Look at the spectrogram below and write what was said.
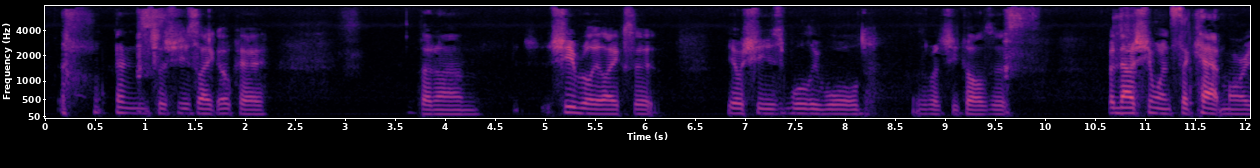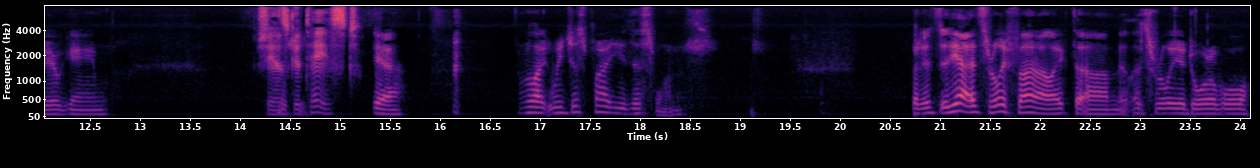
and so she's like, okay. But, um, she really likes it. Yoshi's Woolly World is what she calls it. But now she wants the Cat Mario game. she has good taste. Yeah. We're like, we just bought you this one. But it's yeah, it's really fun. I like the um, it's really adorable.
